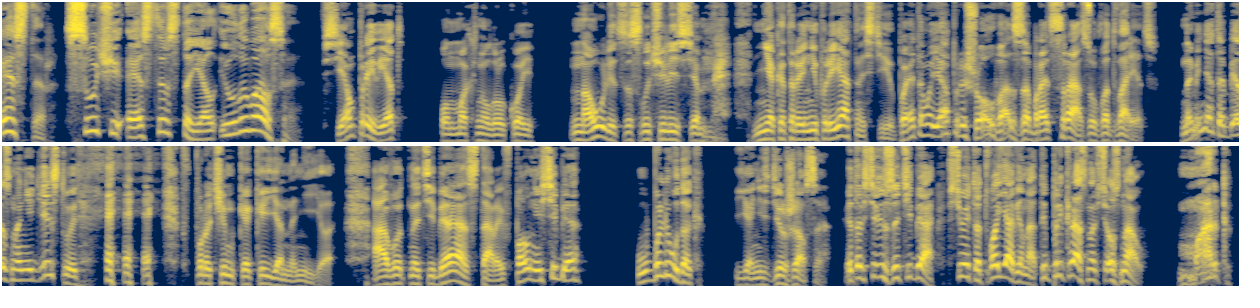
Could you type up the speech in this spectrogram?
Эстер, сучий Эстер стоял и улыбался. «Всем привет!» — он махнул рукой. «На улице случились э, некоторые неприятности, поэтому я пришел вас забрать сразу во дворец. На меня-то бездна не действует, впрочем, как и я на нее. А вот на тебя, старый, вполне себе. Ублюдок!» Я не сдержался. «Это все из-за тебя! Все это твоя вина! Ты прекрасно все знал!» «Марк?»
